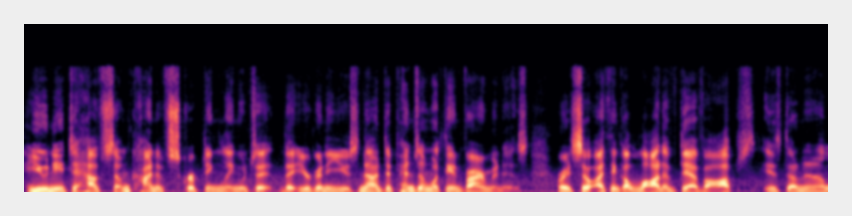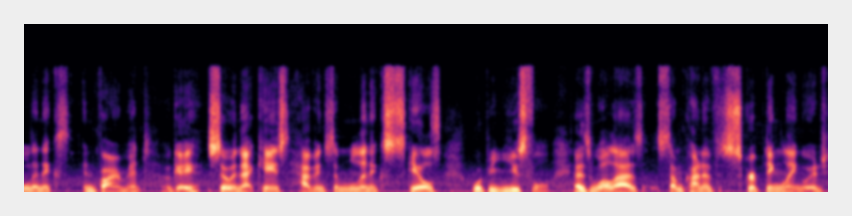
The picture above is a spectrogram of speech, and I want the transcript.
you need to have some kind of scripting language that, that you're going to use. Now, it depends on what the environment is, right? So I think a lot of DevOps is done in a Linux environment, okay? So in that case, having some Linux skills would be useful, as well as some kind of scripting language,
